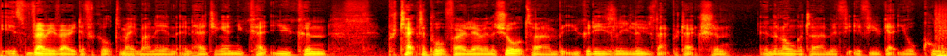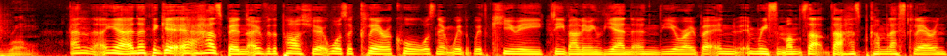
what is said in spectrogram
It's very very difficult to make money in, in hedging, and you can you can protect a portfolio in the short term, but you could easily lose that protection in the longer term if if you get your call wrong. And uh, yeah, and I think it, it, has been over the past year. It was a clearer call, wasn't it, with with QE devaluing the yen and the euro. But in, in recent months, that that has become less clear. And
